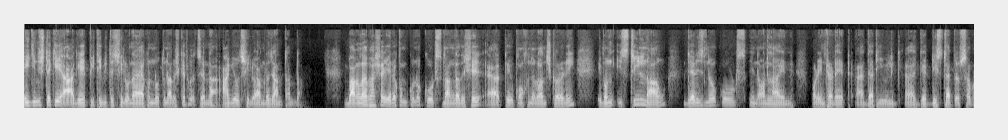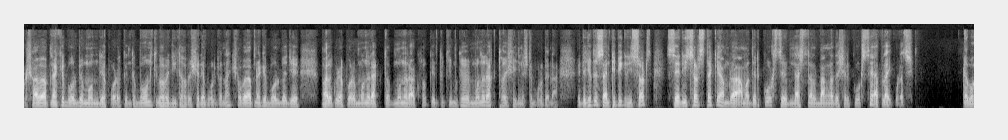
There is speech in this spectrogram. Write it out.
এই জিনিসটা কি আগে পৃথিবীতে ছিল না, এখন নতুন আবিষ্কার হয়েছে? না, আগেও ছিল, আমরা জানতাম না। বাংলা ভাষায় এরকম কোনো কোর্স বাংলাদেশে কেউ কখনো লঞ্চ করেনি এবং still now there is no course in online or internet that you will get this type of support সবাই আপনাকে বলবে মন দিয়ে পড়ো, কিন্তু মন কীভাবে দিতে হবে সেটা বলবে না। সবাই আপনাকে বলবে যে ভালো করে পড়ো, মনে রাখতে, মনে রাখো, কিন্তু কীভাবে মনে রাখতে হয় সেই জিনিসটা বলবে না। এটা যেহেতু সাইন্টিফিক রিসার্চ সেই রিসার্চটাকে আমরা আমাদের কোর্সে ন্যাশনাল বাংলাদেশের কোর্সে অ্যাপ্লাই করেছি এবং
